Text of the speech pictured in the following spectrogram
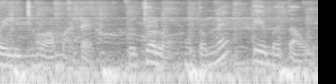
વેલી જવા માટે. તો ચલો, હું તમને એ બતાવું.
